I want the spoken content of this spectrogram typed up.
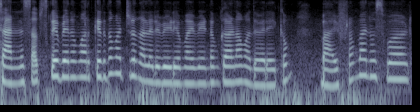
ചാനൽ സബ്സ്ക്രൈബ് ചെയ്യാനും മറക്കരുത്. മറ്റൊരു നല്ലൊരു വീഡിയോയുമായി വീണ്ടും കാണാം. അതുവരേക്കും ബൈ ഫ്രം വനൂസ് വേൾഡ്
